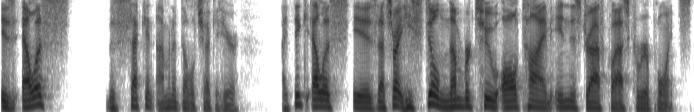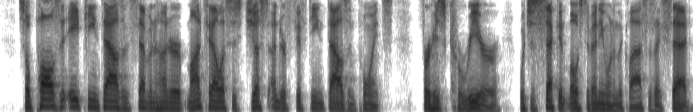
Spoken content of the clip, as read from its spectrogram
is Ellis the second, I'm going to double check it here. I think Ellis is, that's right. He's still number two all time in this draft class career points. So Paul's at 18,700. Monta Ellis is just under 15,000 points for his career, which is second most of anyone in the class, as I said.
